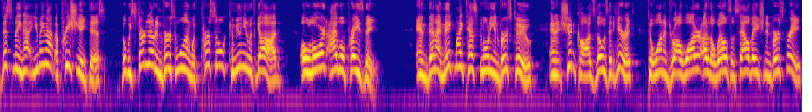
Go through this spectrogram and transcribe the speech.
this may not, you may not appreciate this, but we started out in verse 1 with personal communion with God. O Lord, I will praise thee. And then I make my testimony in verse 2, and it should cause those that hear it to want to draw water out of the wells of salvation in verse 3.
